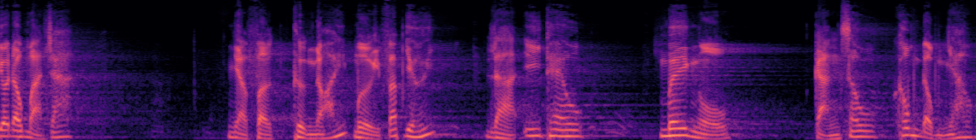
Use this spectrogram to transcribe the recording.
do đâu mà ra. Nhà phật thường nói mười pháp giới là y theo mê ngộ, cạn sâu, không đồng nhau.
